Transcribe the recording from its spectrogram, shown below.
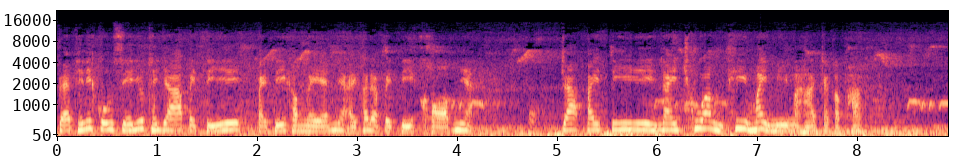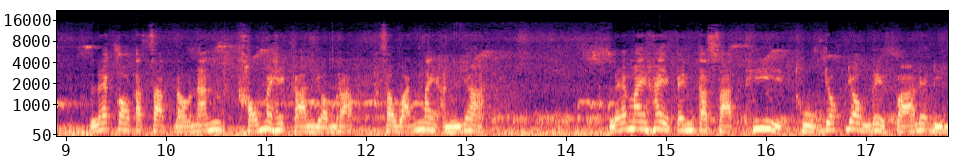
แต่ทีนี้กรุงศรีอยุธยาไปตีไปตีเขมรเนี่ยไอ้เขาเรียกไปตีขอมเนี่ย จะไปตีในช่วงที่ไม่มีมหาจักรพรรดิและก็กษัตริย์เหล่านั้นเขาไม่ให้การยอมรับ สวรรค์ไม่อนุญาต และไม่ให้เป็นกษัตริย์ที่ถูกยกย่องด้วยฟ้าและดิน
